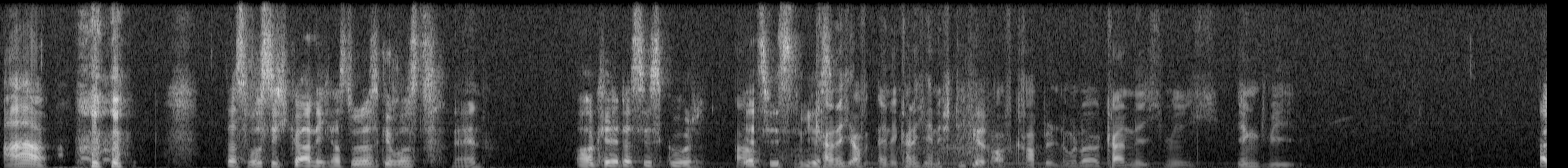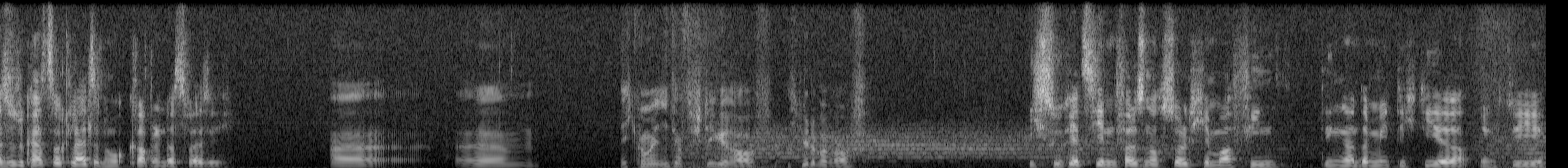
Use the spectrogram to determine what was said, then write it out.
Ah! Das wusste ich gar nicht. Hast du das gewusst? Nein. Okay, das ist gut. Ah, Jetzt wissen wir es. Kann ich, auf eine, kann ich eine Stiege raufkrabbeln oder kann ich mich irgendwie. Also du kannst auch Leitern hochkrabbeln, das weiß ich. Äh, ähm. Ich komme nicht auf die Stiege rauf. Ich will aber rauf. Ich suche jetzt jedenfalls noch solche Morphin-Dinger, damit ich dir irgendwie...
